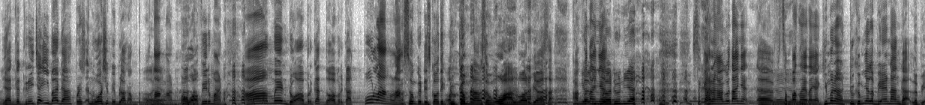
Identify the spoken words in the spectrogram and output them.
Ya ke gereja ibadah, praise and worship di belakang, Oh, tepuk iya. tangan, bawa firman. Amin, doa berkat, doa berkat. Pulang langsung ke diskotik, dugem langsung. Wah luar biasa. Aku Tinggal tanya, dua dunia. sekarang aku tanya, eh, Ya, sempat ya, saya tanya, gimana dugemnya lebih enak enggak? Lebih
